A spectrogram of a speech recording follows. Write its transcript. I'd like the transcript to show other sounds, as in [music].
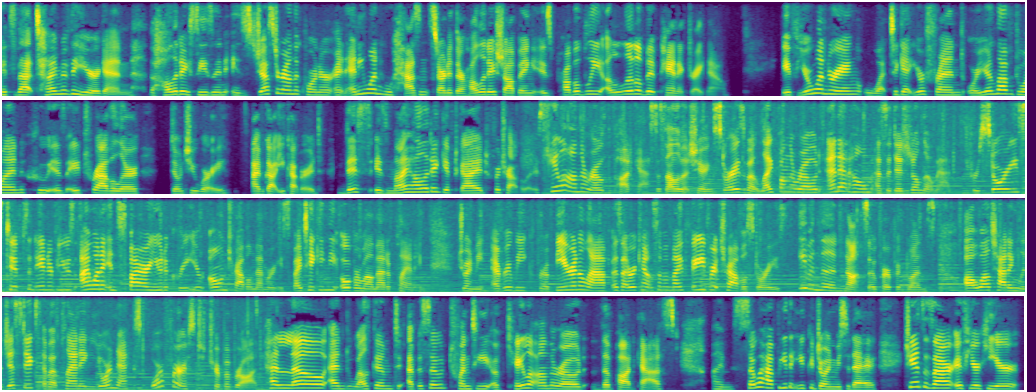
It's that time of the year again. The holiday season is just around the corner, and anyone who hasn't started their holiday shopping is probably a little bit panicked right now. If you're wondering what to get your friend or your loved one who is a traveler, don't you worry. I've got you covered. This is my holiday gift guide for travelers. Kayla on the Road, the podcast, is all about sharing stories about life on the road and at home as a digital nomad. Through stories, tips, and interviews, I want to inspire you to create your own travel memories by taking the overwhelm out of planning. Join me every week for a beer and a laugh as I recount some of my favorite travel stories, even the not so perfect ones, all while chatting logistics about planning your next or first trip abroad. Hello, and welcome to episode 20 of Kayla on the Road, the podcast. I'm so happy that you could join me today. Chances are, if you're here,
